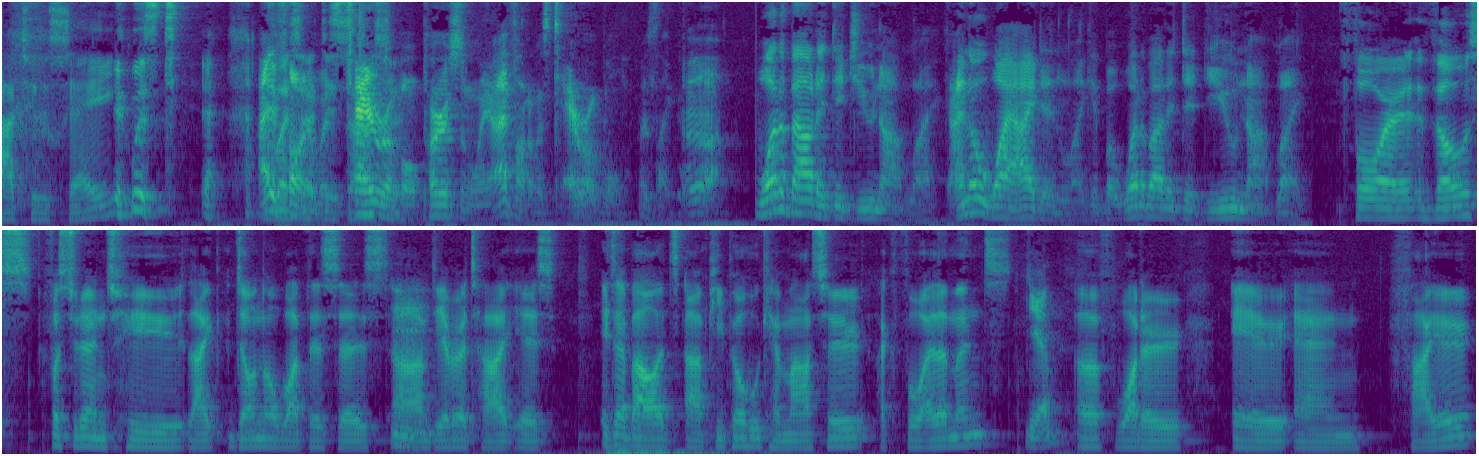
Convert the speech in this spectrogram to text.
had to say. It was. T- I Was thought it was terrible. Personally, I thought it was terrible. I was like, ugh. What about it did you not like? I know why I didn't like it, but what about it did you not like? for those for students who like don't know what this is, Hmm. um, the Avatar is it's about uh, people who can master like four elements Yeah. of water, air, and fire.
